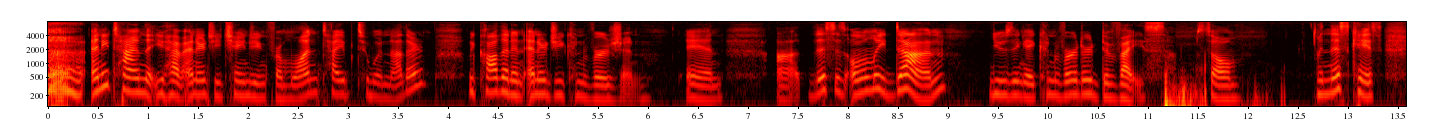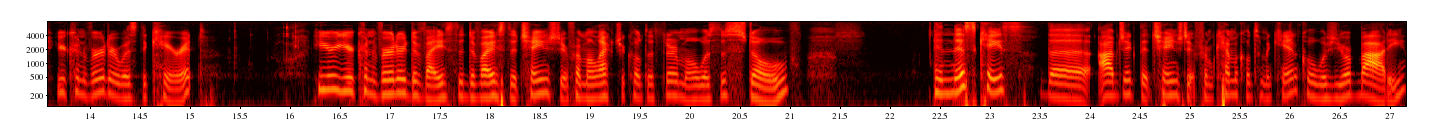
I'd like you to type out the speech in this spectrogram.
anytime that you have energy changing from one type to another, we call that an energy conversion. And uh, this is only done using a converter device. So in this case, your converter was the carrot. Here, your converter device, the device that changed it from electrical to thermal, was the stove. In this case, the object that changed it from chemical to mechanical was your body.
